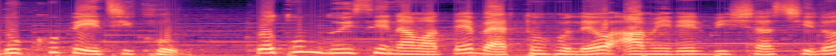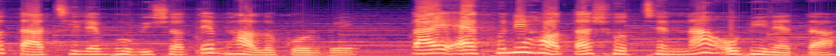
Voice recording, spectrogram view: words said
দুঃখ পেয়েছি খুব। প্রথম দুই সিনেমাতে ব্যর্থ হলেও আমিরের বিশ্বাস ছিল তার ছেলে ভবিষ্যতে ভালো করবে। তাই এখনই হতাশ হচ্ছেন না অভিনেতা।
